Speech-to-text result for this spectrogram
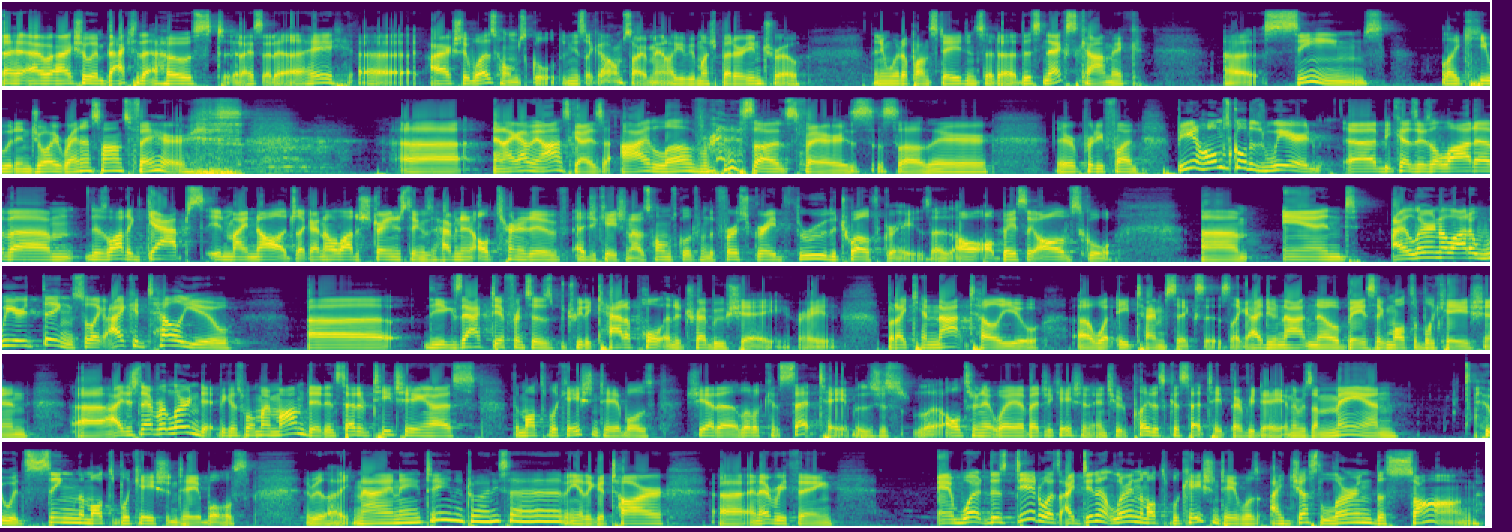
I, I actually went back to that host and I said, uh, "Hey, uh, I actually was homeschooled," and he's like, "Oh, I'm sorry, man. I'll give you a much better intro." Then he went up on stage and said, uh, "This next comic uh, seems like he would enjoy Renaissance fairs." uh, and I gotta be honest, guys, I love Renaissance fairs, so they're they're pretty fun. Being homeschooled is weird uh, because there's a lot of um, there's a lot of gaps in my knowledge. Like I know a lot of strange things. Having an alternative education, I was homeschooled from the first grade through the twelfth grade, so all, all basically all of school, um, and I learned a lot of weird things. So like I could tell you. Uh, the exact differences between a catapult and a trebuchet, right? But I cannot tell you uh, what 8 times 6 is. Like, I do not know basic multiplication. Uh, I just never learned it because what my mom did, instead of teaching us the multiplication tables, she had a little cassette tape. It was just an alternate way of education. And she would play this cassette tape every day. And there was a man who would sing the multiplication tables. It'd be like 9, 18, and 27. He had a guitar uh, and everything. And what this did was I didn't learn the multiplication tables, I just learned the song.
